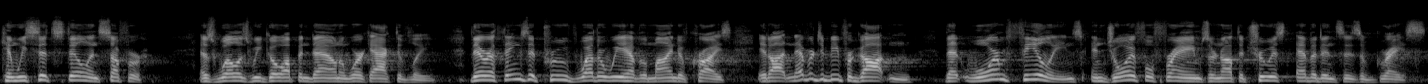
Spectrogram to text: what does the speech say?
Can we sit still and suffer as well as we go up and down and work actively? There are things that prove whether we have the mind of Christ. It ought never to be forgotten that warm feelings and joyful frames are not the truest evidences of grace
